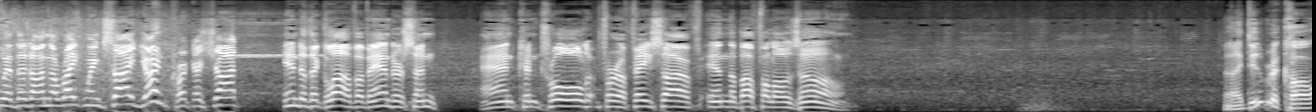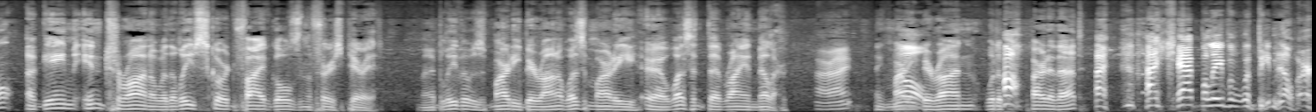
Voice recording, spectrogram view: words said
with it on the right wing side. Järnkrok a shot into the glove of Anderson and controlled for a face-off in the Buffalo zone. I do recall a game in Toronto where the Leafs scored five goals in the first period. I believe it was Marty Biron. It wasn't Marty. Uh, wasn't uh, Ryan Miller. All right. I think Marty no. Biron would have been part of that. I, I, can't believe it would be Miller.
